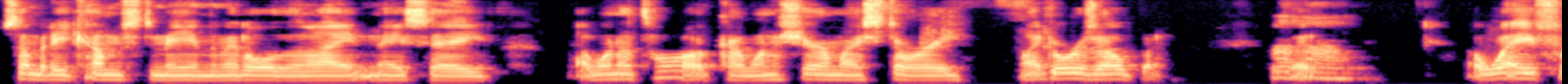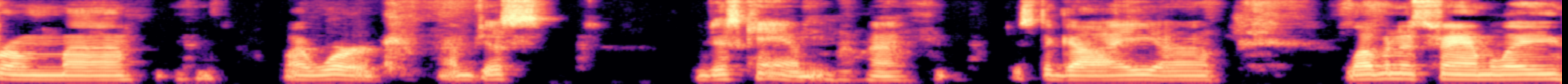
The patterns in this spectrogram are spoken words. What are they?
Somebody comes to me in the middle of the night and they say, "I want to talk. I want to share my story." My door's open. Mhm. Away from uh, my work, I'm just, I'm just Cam, uh, just a guy uh, loving his family,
